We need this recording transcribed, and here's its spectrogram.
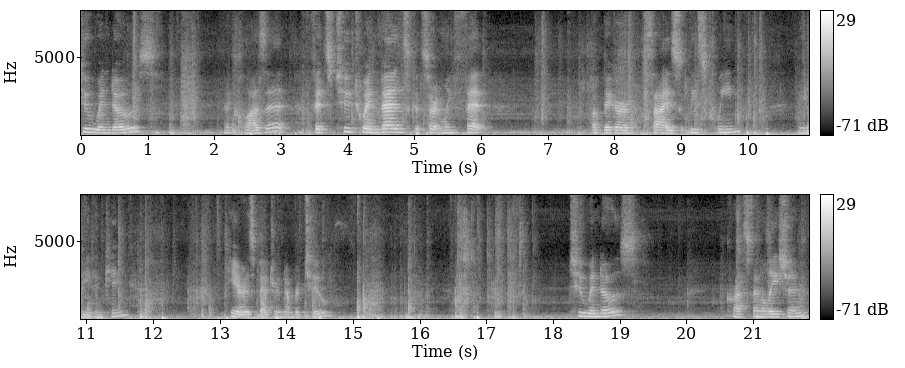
Two windows, a closet, fits two twin beds, could certainly fit a bigger size, at least queen, maybe even king. Here is bedroom number two. Two windows, cross ventilation,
